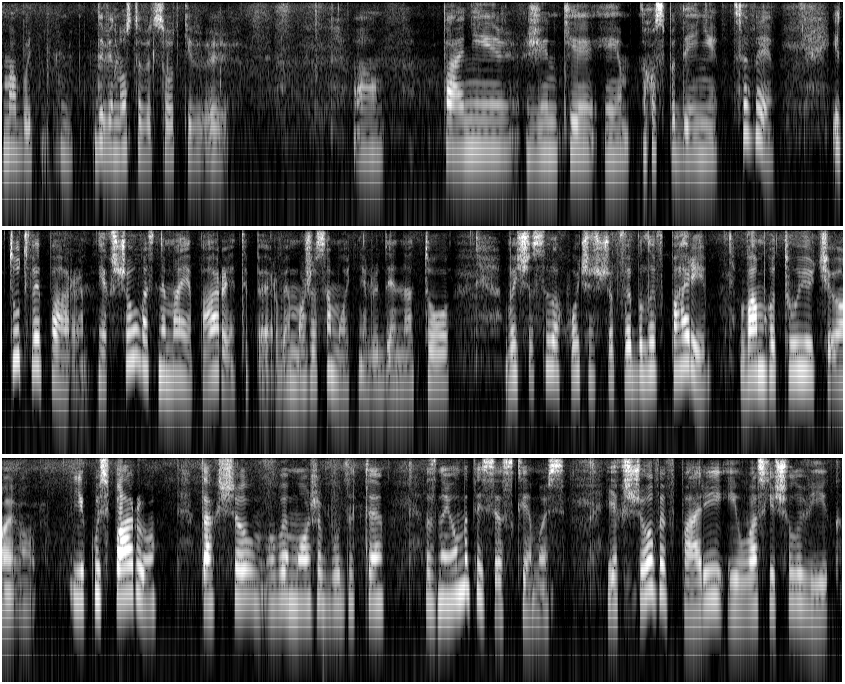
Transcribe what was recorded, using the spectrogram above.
мабуть, 90% е, пані, жінки і господині, це ви. І тут ви пара. Якщо у вас немає пари тепер, ви може самотня людина, то вища сила хоче, щоб ви були в парі, вам готують е, якусь пару, так що ви може будете знайомитися з кимось. Якщо ви в парі і у вас є чоловік,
